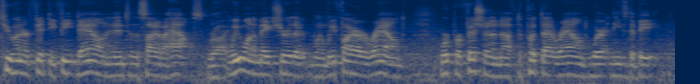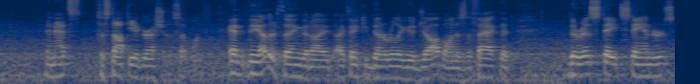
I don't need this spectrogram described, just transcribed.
250 feet down and into the side of a house. Right. We want to make sure that when we fire a round, we're proficient enough to put that round where it needs to be. And that's to stop the aggression of someone. And the other thing that I, I think you've done a really good job on is the fact that there is state standards,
